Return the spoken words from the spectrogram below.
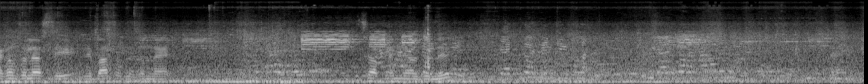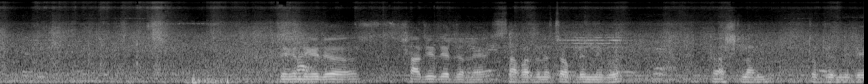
এখন চলে আসছি যে বাচ্চাদের জন্য নেওয়ার জন্য সেখান থেকে সাজিদের জন্য সাফার জন্য চকলেট নেব তো আসলাম চকলেট নিতে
